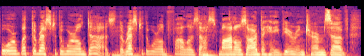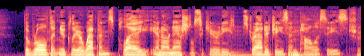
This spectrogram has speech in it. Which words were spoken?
for what the rest of the world does. Mm-hmm. The rest of the world follows us, mm-hmm. models our behavior in terms of the role that nuclear weapons play in our national security mm-hmm. strategies and policies. Sure.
